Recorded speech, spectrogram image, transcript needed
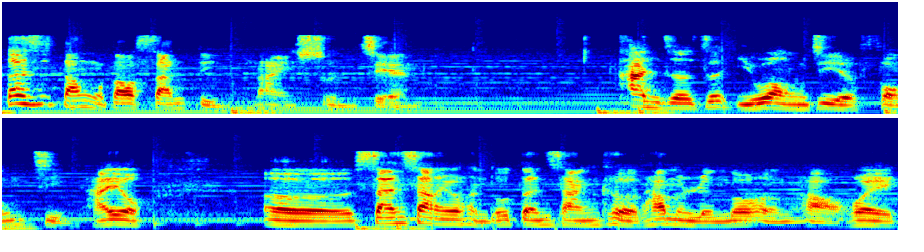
但是当我到山顶那一瞬间，看着这一望无际的风景，还有。呃，山上有很多登山客，他们人都很好，会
